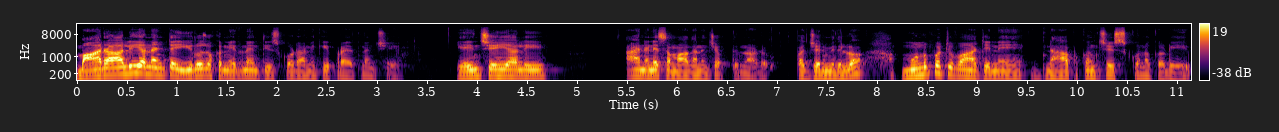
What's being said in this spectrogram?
మారాలి అని అంటే ఈరోజు ఒక నిర్ణయం తీసుకోవడానికి ప్రయత్నం చేయి. ఏం చేయాలి? ఆయననే సమాధానం చెప్తున్నాడు. పద్దెనిమిదిలో మునుపటి వాటిని జ్ఞాపకం చేసుకొనకడి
